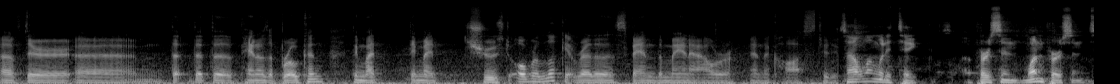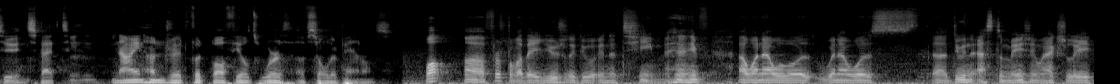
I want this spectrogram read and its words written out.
of their um, that, that the panels are broken, they might they might choose to overlook it rather than spend the man hour and the cost to do. So how long would it take a person, one person, to inspect mm-hmm. 900 football fields worth of solar panels? Well, uh, first of all, they usually do it in a team. And if uh, when I was when I was uh, doing the estimation, we actually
